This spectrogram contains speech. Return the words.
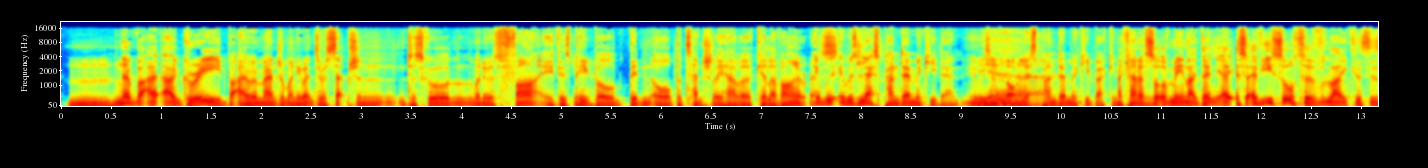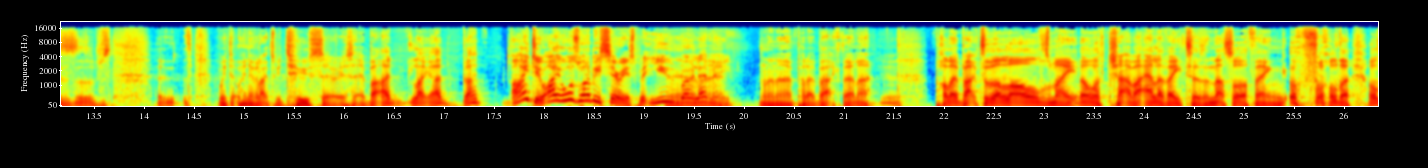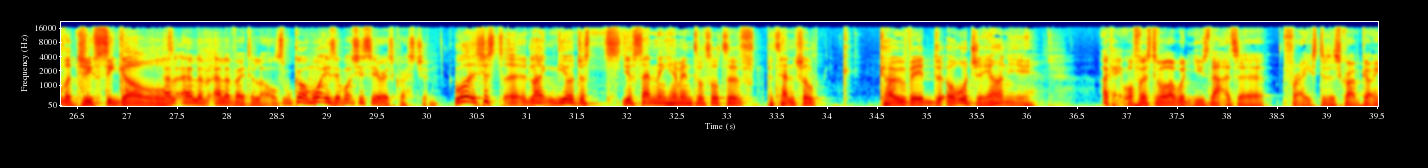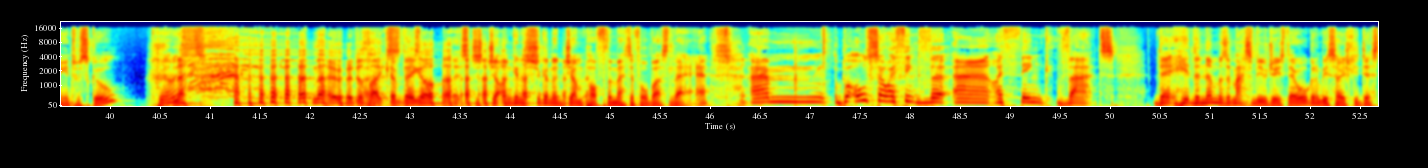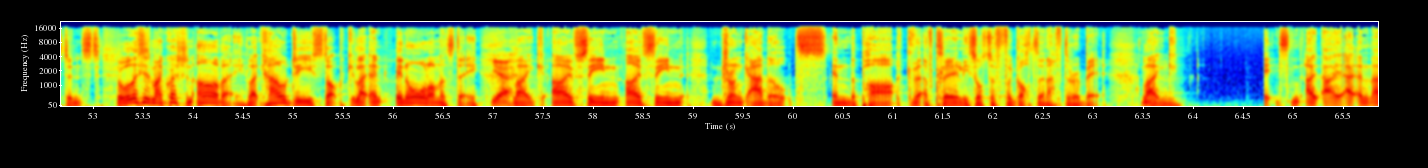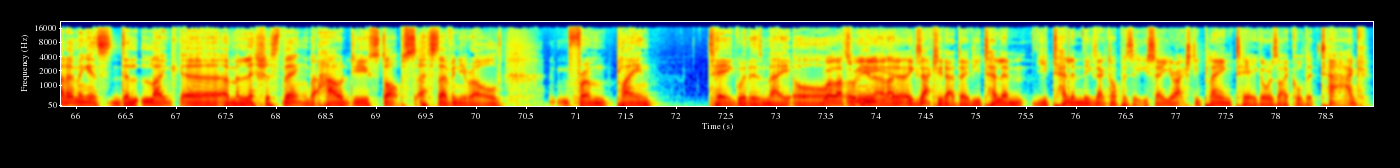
Hmm. No, but I, I agreed. But I imagine when he went to reception to school when he was five, his people didn't all potentially have a killer virus. It was it was less pandemic-y then. It was a lot less pandemic-y back in. I kind of sort of mean like, don't you? So have you sort of like this is we don't, we never like to be too serious here, but I'd like I'd, I'd I do. I always want to be serious, but you won't let me. I know, pull it back, don't I? Pull it back to the lols, mate. All the chat about elevators and that sort of thing. Oof, all the all the juicy gold. Ele- ele- elevator lols. Go on. What is it? What's your serious question? well, it's just uh, like you're just you're sending him into a sort of potential COVID orgy, aren't you? Okay. Well, first of all, I wouldn't use that as a phrase to describe going into a school. To be honest, no, just like a big old. let's just. Ju- I'm going to going to jump off the metaphor bus there. Um, but also, I think that uh, I think that the the numbers are massively reduced. They're all going to be socially distanced. Well, this is my question: Are they like? How do you stop? Like, in, in all honesty, Yeah. Like, I've seen, I've seen drunk adults in the park that have clearly sort of forgotten after a bit. Like, Mm. it's, I, I, I don't think it's like a, a malicious thing, but how do you stop a seven-year-old from playing tig with his mate? Or Well, that's what you, do. know, like- exactly that, Dave. You tell him. You tell him the exact opposite. You say you're actually playing TIG, or as I called it, tag.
